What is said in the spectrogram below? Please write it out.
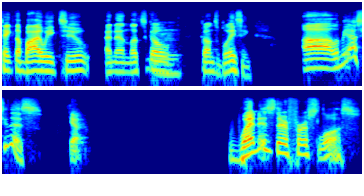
Take the bye week too, and then let's go Mhm. guns blazing." Uh, let me ask you this: Yep. When is their first loss?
